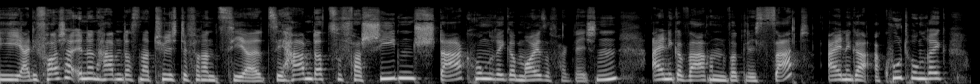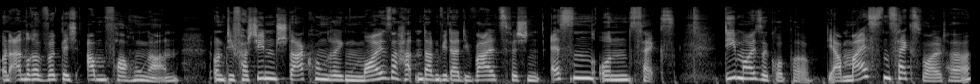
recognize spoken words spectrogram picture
Ja, die ForscherInnen haben das natürlich differenziert. Sie haben dazu verschieden stark hungrige Mäuse verglichen. Einige waren wirklich satt, einige akut hungrig und andere wirklich am Verhungern. Und die verschiedenen stark hungrigen Mäuse hatten dann wieder die Wahl zwischen Essen und Sex. Die Mäusegruppe, die am meisten Sex wollte,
